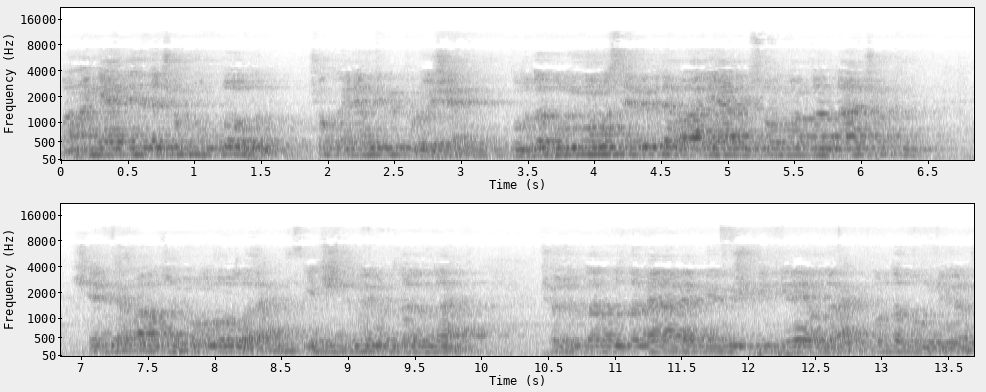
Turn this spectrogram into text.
Bana geldiğinde çok mutlu oldum. Çok önemli bir proje. Burada bulunmamın sebebi de vali yardımcısı olmamdan daha çok Şerife Balcı'nın oğlu olarak yetiştirme yurtlarında çocuklarımızla beraber büyümüş bir birey olarak burada bulunuyorum.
